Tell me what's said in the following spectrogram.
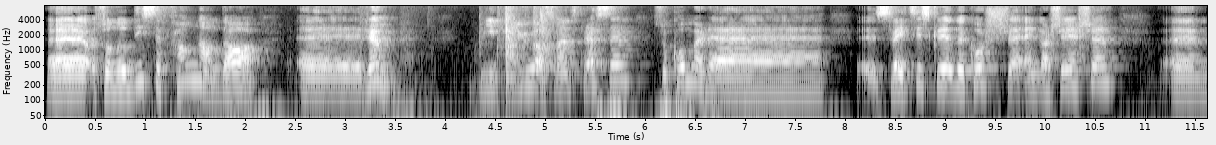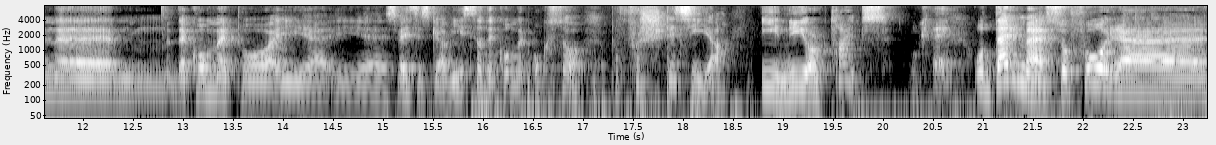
Eh, så når disse fangene da eh, rømmer, blir intervjua av svensk presse, så kommer det Sveitsisk Røde Kors eh, engasjerer seg. Eh, det kommer på i, eh, i eh, sveitsiske aviser. Det kommer også på førstesida i New York Times. Okay. Og dermed så får eh,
